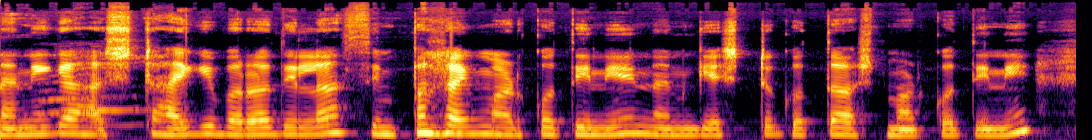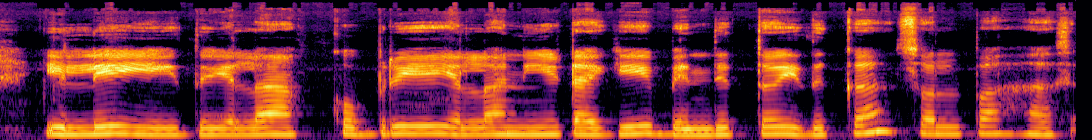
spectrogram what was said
ನನಗೆ ಅಷ್ಟಾಗಿ ಬರೋದಿಲ್ಲ. ಸಿಂಪಲ್ಲಾಗಿ ಮಾಡ್ಕೋತೀನಿ. ನನಗೆ ಎಷ್ಟು ಗೊತ್ತೋ ಅಷ್ಟು ಮಾಡ್ಕೋತೀನಿ. ಇಲ್ಲಿ ಇದು ಎಲ್ಲ ಕೊಬ್ಬರಿ ಎಲ್ಲ ನೀಟಾಗಿ ಬೆಂದಿತ್ತು. ಇದಕ್ಕೆ ಸ್ವಲ್ಪ ಹಸ್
